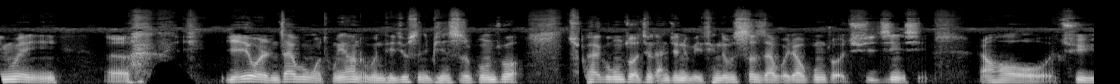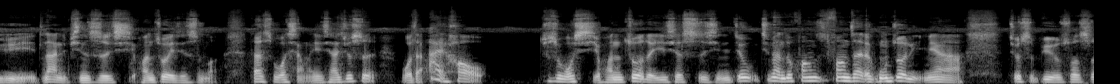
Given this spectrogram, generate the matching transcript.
因为呃，也有人在问我同样的问题，就是你平时工作，除开工作，就感觉你每天都是在围绕工作去进行。然后去，那你平时喜欢做一些什么？但是我想了一下，就是我的爱好，就是我喜欢做的一些事情，就基本上都放放在了工作里面啊。就是比如说是，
